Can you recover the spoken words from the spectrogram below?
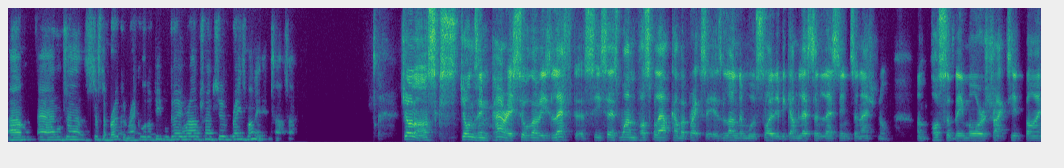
Um, and uh, it's just a broken record of people going around trying to raise money the entire time. John asks, John's in Paris, although he's left us. He says one possible outcome of Brexit is London will slowly become less and less international and possibly more attracted by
